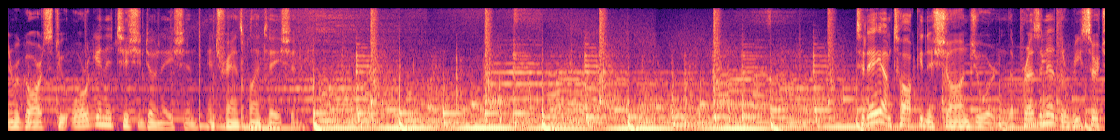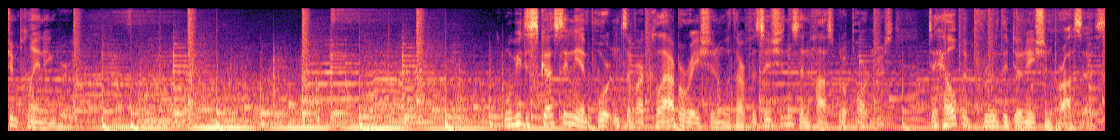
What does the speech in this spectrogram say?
in regards to organ and tissue donation and transplantation. Today I'm talking to Sean Jordan, the president of the Research and Planning Group. We'll be discussing the importance of our collaboration with our physicians and hospital partners to help improve the donation process.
